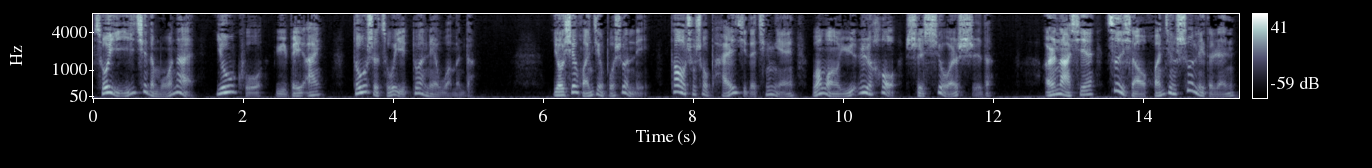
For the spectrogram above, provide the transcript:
所以，一切的磨难、忧苦与悲哀，都是足以锻炼我们的。有些环境不顺利，到处受排挤的青年，往往于日后是秀而实的；而那些自小环境顺利的人，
